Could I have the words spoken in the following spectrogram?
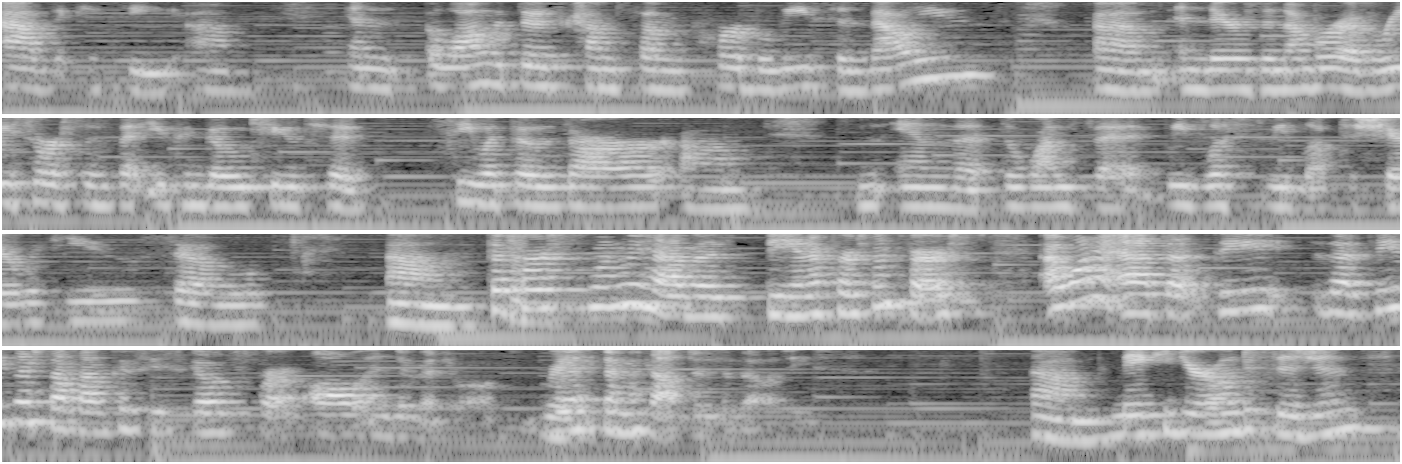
advocacy. Um, and along with those come some core beliefs and values. Um, and there's a number of resources that you can go to to see what those are. Um, and the, the ones that we've listed, we'd love to share with you. So, um, The so- first one we have is being a person first. I want to add that the that these are self advocacy skills for all individuals Right. with and without disabilities. um, making your own decisions.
